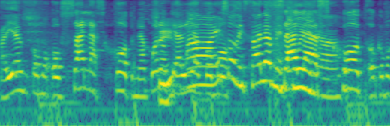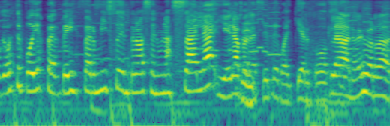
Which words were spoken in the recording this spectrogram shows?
habían como, o salas hot, me acuerdo que había ah, como eso de sala me salas hot, o como que vos te podías pedir permiso y entrabas en una sala y era para decirte cualquier cosa. Claro, es verdad.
